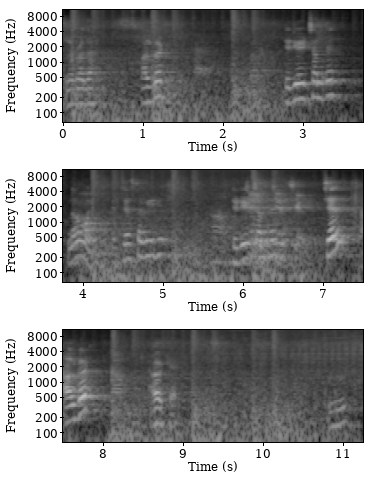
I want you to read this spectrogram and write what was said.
Hello, brother. All good? Did you eat something? No, it's just a video. Did you eat something? Chill, chill. All good? Okay. Mm-hmm.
